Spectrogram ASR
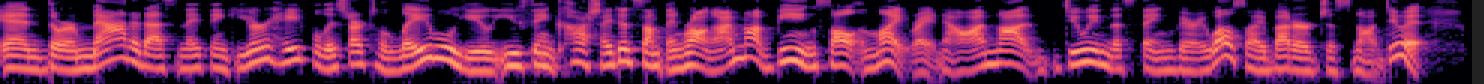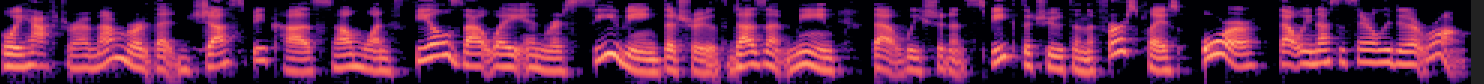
and they're mad at us and they think you're hateful, they start to label you, you think, gosh, I did something wrong. I'm not being salt and light right now. I'm not doing this thing very well, so I better just not do it. But we have to remember that just because someone feels that way in receiving the truth doesn't mean that we shouldn't speak the truth in the first place or that we necessarily did it wrong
